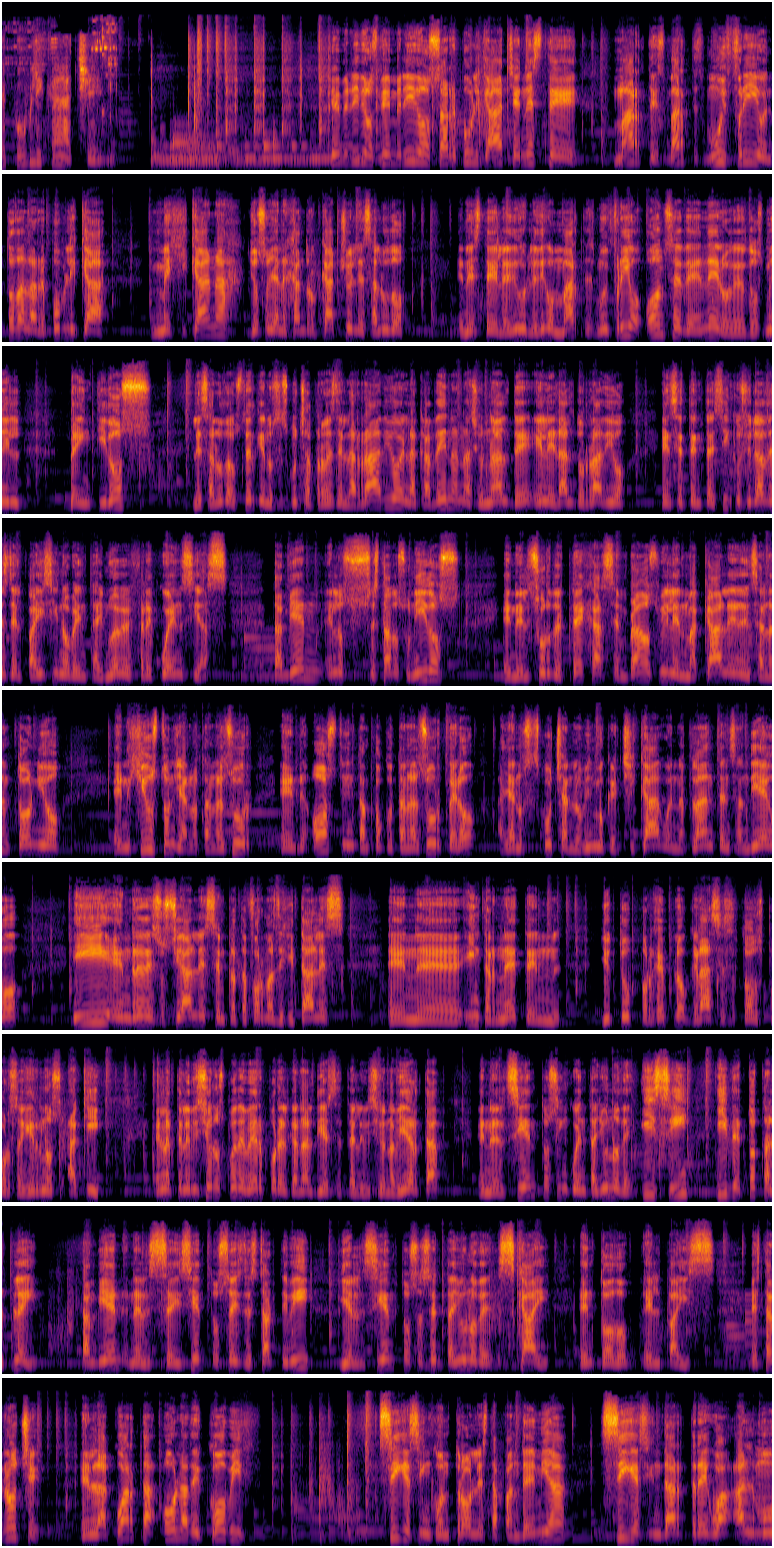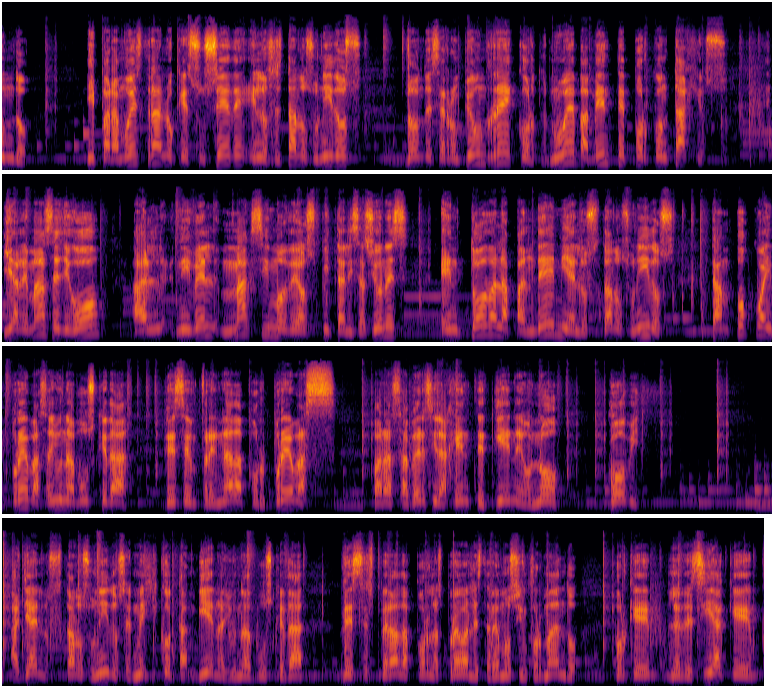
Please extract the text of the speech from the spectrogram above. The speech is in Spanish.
República H. Bienvenidos, bienvenidos a República H en este martes, martes muy frío en toda la República Mexicana. Yo soy Alejandro Cacho y le saludo en este, le digo, le digo martes muy frío, 11 de enero de 2022. Le saludo a usted que nos escucha a través de la radio, en la cadena nacional de El Heraldo Radio, en 75 ciudades del país y 99 frecuencias. También en los Estados Unidos, en el sur de Texas, en Brownsville, en McAllen, en San Antonio, en Houston, ya no tan al sur, en Austin, tampoco tan al sur, pero allá nos escuchan, lo mismo que en Chicago, en Atlanta, en San Diego, y en redes sociales, en plataformas digitales, en eh, internet, en YouTube, por ejemplo. Gracias a todos por seguirnos aquí. En la televisión nos puede ver por el canal 10 de Televisión Abierta, en el 151 de Easy y de Total Play. También en el 606 de Star TV y el 161 de Sky en todo el país. Esta noche, en la cuarta ola de COVID, sigue sin control esta pandemia, sigue sin dar tregua al mundo. Y para muestra lo que sucede en los Estados Unidos, donde se rompió un récord nuevamente por contagios. Y además se llegó al nivel máximo de hospitalizaciones en toda la pandemia en los Estados Unidos. Tampoco hay pruebas, hay una búsqueda desenfrenada por pruebas para saber si la gente tiene o no COVID. Allá en los Estados Unidos, en México también hay una búsqueda desesperada por las pruebas, le estaremos informando, porque le decía que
